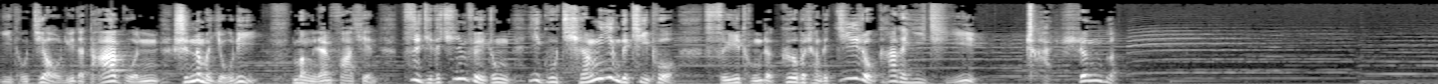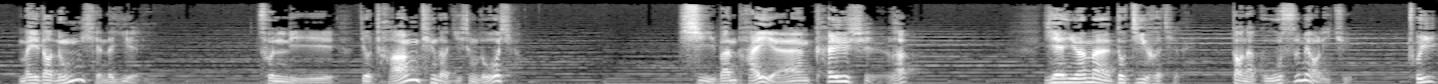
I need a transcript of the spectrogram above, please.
一头叫驴的打滚是那么有力。猛然发现自己的心肺中一股强硬的气魄，随同着胳膊上的肌肉疙瘩一起产生了。每到农闲的夜里，村里就常听到几声锣响。戏班排演开始了，演员们都集合起来。到那古寺庙里去，吹、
